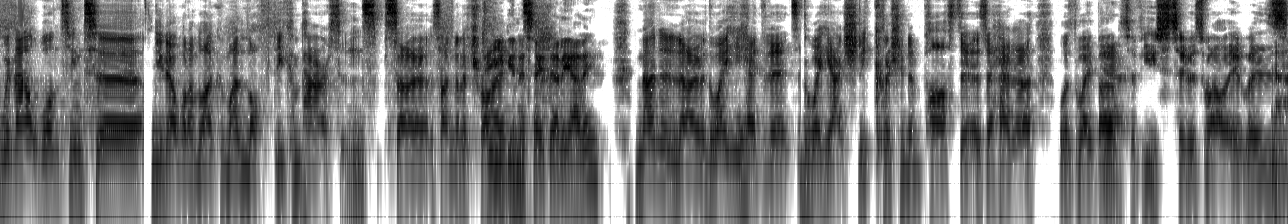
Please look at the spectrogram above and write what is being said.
Without wanting to, you know what I'm like with my lofty comparisons. So, so I'm going to try. Are you going to say Dele Alli? No, no, no, no. The way he headed it, the way he actually cushioned and passed it as a header was the way Berbatov yeah. used to as well. It was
